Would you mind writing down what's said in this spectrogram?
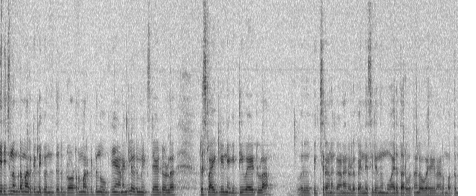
തിരിച്ച് നമ്മുടെ മാർക്കറ്റിലേക്ക് വന്നിട്ട് ഒരു ബ്രോഡർ മാർക്കറ്റ് നോക്കുകയാണെങ്കിൽ ഒരു മിക്സ്ഡ് ആയിട്ടുള്ള ഒരു സ്ലൈറ്റ്ലി നെഗറ്റീവായിട്ടുള്ള ഒരു പിക്ചറാണ് കാണാനുള്ളത്. ഇപ്പോൾ എൻ എസിൽ ഇന്ന് മൂവായിരത്തി അറുപത്തിനാല് ഓഹരികളാണ് മൊത്തം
